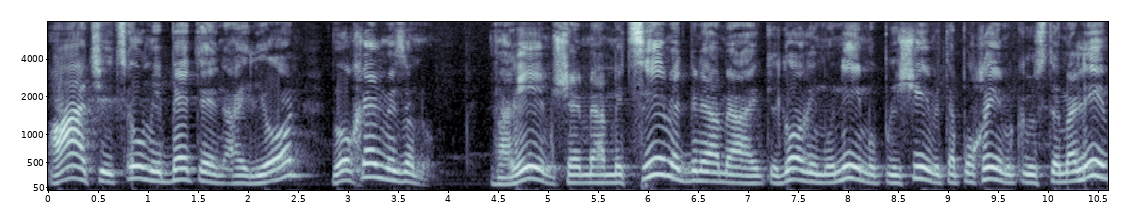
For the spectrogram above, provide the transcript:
עד שיצאו מבטן העליון, ואוכל מזונו. דברים שמאמצים את בני המעיים, כגון רימונים ופרישים ותפוחים וקלוסטמלים,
